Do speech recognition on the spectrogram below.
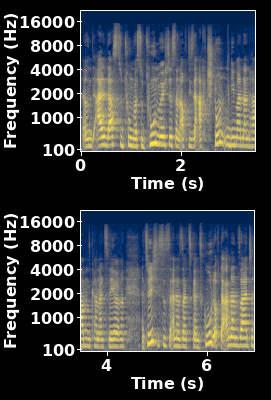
und all das zu tun, was du tun möchtest. Und auch diese acht Stunden, die man dann haben kann als Lehrerin. Natürlich ist es einerseits ganz gut. Auf der anderen Seite,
